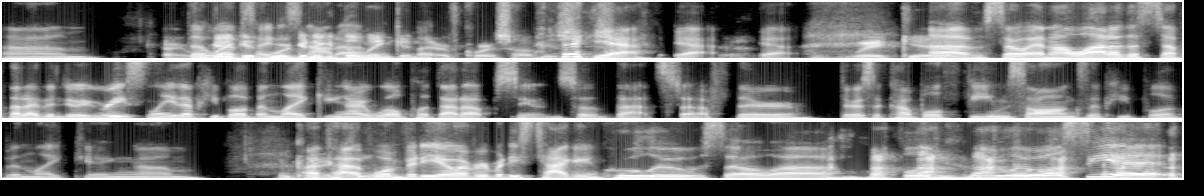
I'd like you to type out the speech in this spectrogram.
Um, right, the we're gonna get, website we're gonna get the up, link in but- there, of course, obviously. yeah, yeah, yeah. Wicked. Um, so and a lot of the stuff that I've been doing recently that people have been liking, I will put that up soon. So that stuff there, there's a couple of theme songs that people have been liking. Um, Okay, I've had cool. one video, everybody's tagging Hulu, so uh, hopefully Hulu will see it.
